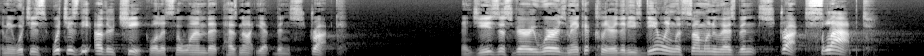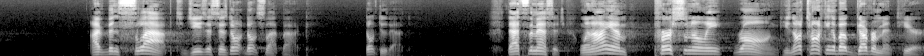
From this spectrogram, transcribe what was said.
I mean, which is, which is the other cheek? Well, it's the one that has not yet been struck. And Jesus' very words make it clear that he's dealing with someone who has been struck, slapped. I've been slapped. Jesus says, don't, don't slap back. Don't do that. That's the message. When I am personally wronged, he's not talking about government here.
